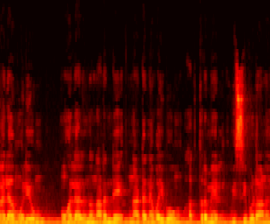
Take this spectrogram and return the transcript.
കലാമൂല്യവും മോഹൻലാൽ എന്ന നടന്റെ നടന വൈഭവവും അത്രമേൽ വിസിബിളാണ്.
